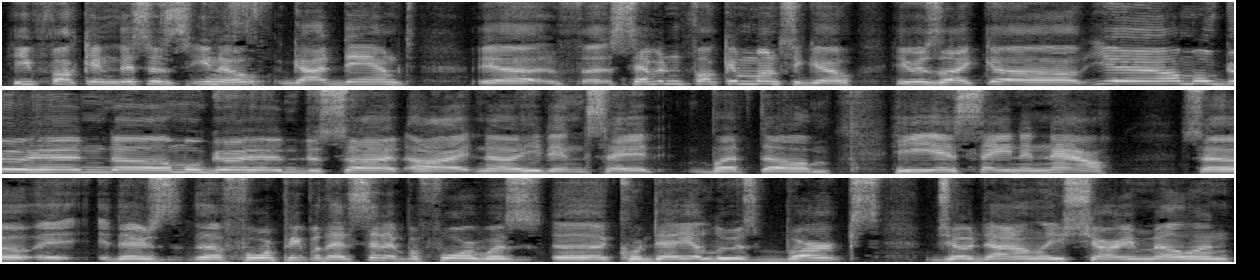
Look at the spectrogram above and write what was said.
He fucking, this is, you know, goddamned, uh, seven fucking months ago. He was like, uh, yeah, I'm gonna go ahead and, uh, I'm gonna go ahead and decide. Alright, no, he didn't say it. But, um, he is saying it now. So it, there's the four people that said it before was uh, Cordelia Lewis Burks, Joe Donnelly, Shari Mellon,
